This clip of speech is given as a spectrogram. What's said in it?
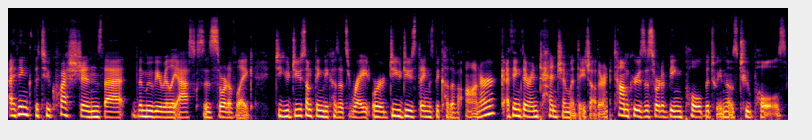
I think the two questions that the movie really asks is sort of like, do you do something because it's right or do you do things because of honor? I think they're in tension with each other. And Tom Cruise is sort of being pulled between those two poles.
